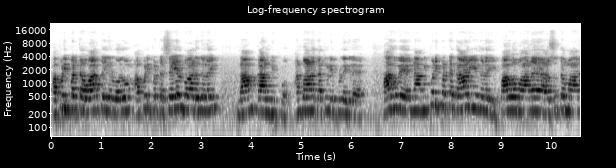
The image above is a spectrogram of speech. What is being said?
அப்படிப்பட்ட வார்த்தைகள் வரும். அப்படிப்பட்ட செயல்பாடுகளை நாம் காண்பிப்போம். அன்பான கத்துடைய பிள்ளைகளே ஆகவே நாம் இப்படிப்பட்ட காரியங்களை பாவமான அசுத்தமான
